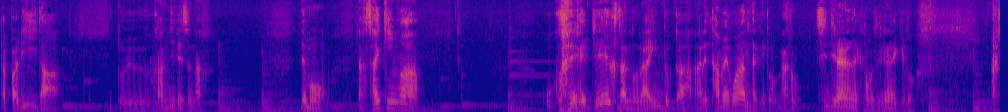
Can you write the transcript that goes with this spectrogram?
やっぱリーダーという感じですな。でもなんか最近は僕はね JF さんの LINE とかあれタメ語なんだけどあの信じられないかもしれないけどあの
